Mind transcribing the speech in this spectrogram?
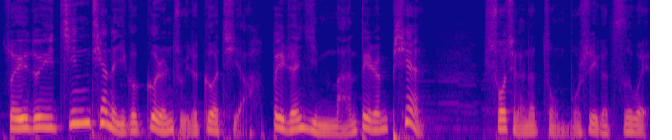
所以对于今天的一个个人主义的个体啊，被人隐瞒、被人骗，说起来呢总不是一个滋味。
